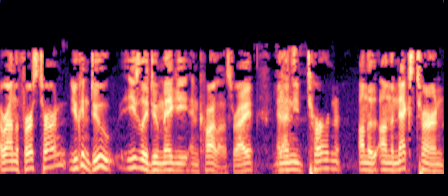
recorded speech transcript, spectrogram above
around the first turn, you can do easily do Miggy and Carlos, right? And then you turn on the on the next turn,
